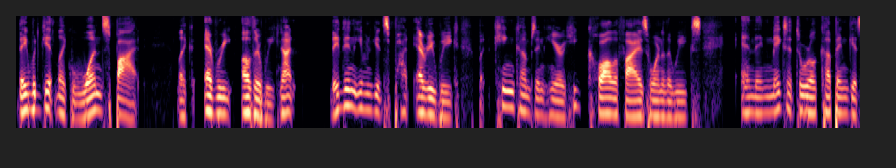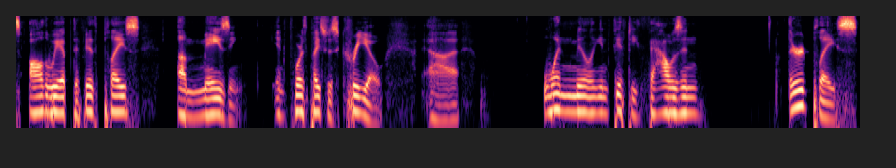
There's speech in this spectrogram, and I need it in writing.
they would get like one spot like every other week. Not they didn't even get spot every week, but King comes in here, he qualifies one of the weeks and then makes it to World Cup and gets all the way up to fifth place. Amazing. In fourth place was Kreo uh, one million fifty thousand. Third place,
